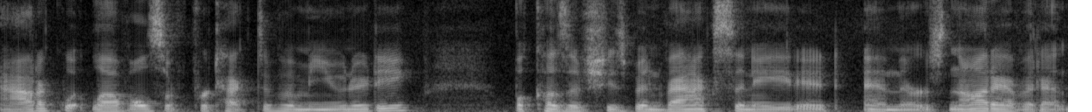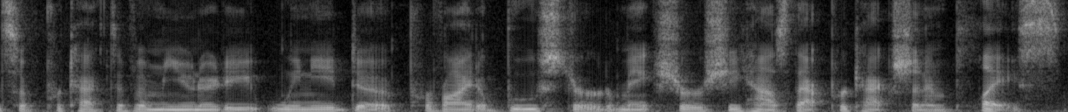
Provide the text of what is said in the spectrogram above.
adequate levels of protective immunity. Because if she's been vaccinated and there's not evidence of protective immunity, we need to provide a booster to make sure she has that protection in place.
